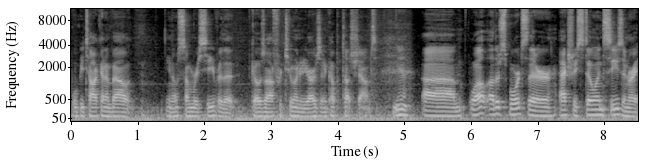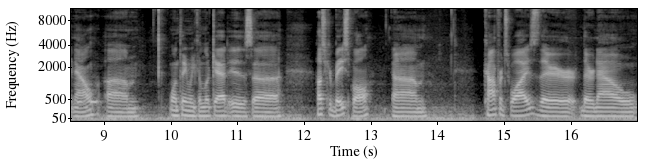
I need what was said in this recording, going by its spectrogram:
we'll be talking about you know some receiver that goes off for 200 yards and a couple touchdowns. Yeah. Um, well, other sports that are actually still in season right now. Um, one thing we can look at is uh, Husker baseball. Um, conference-wise, they're they're now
